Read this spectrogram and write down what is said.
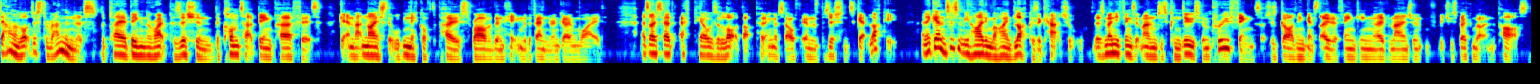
down a lot just to randomness. The player being in the right position, the contact being perfect, getting that nice little nick off the post rather than hitting the defender and going wide. As I said, FPL is a lot about putting yourself in the position to get lucky. And again, this isn't me hiding behind luck as a catch-all. There's many things that managers can do to improve things, such as guarding against overthinking, overmanagement, which we've spoken about in the past.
